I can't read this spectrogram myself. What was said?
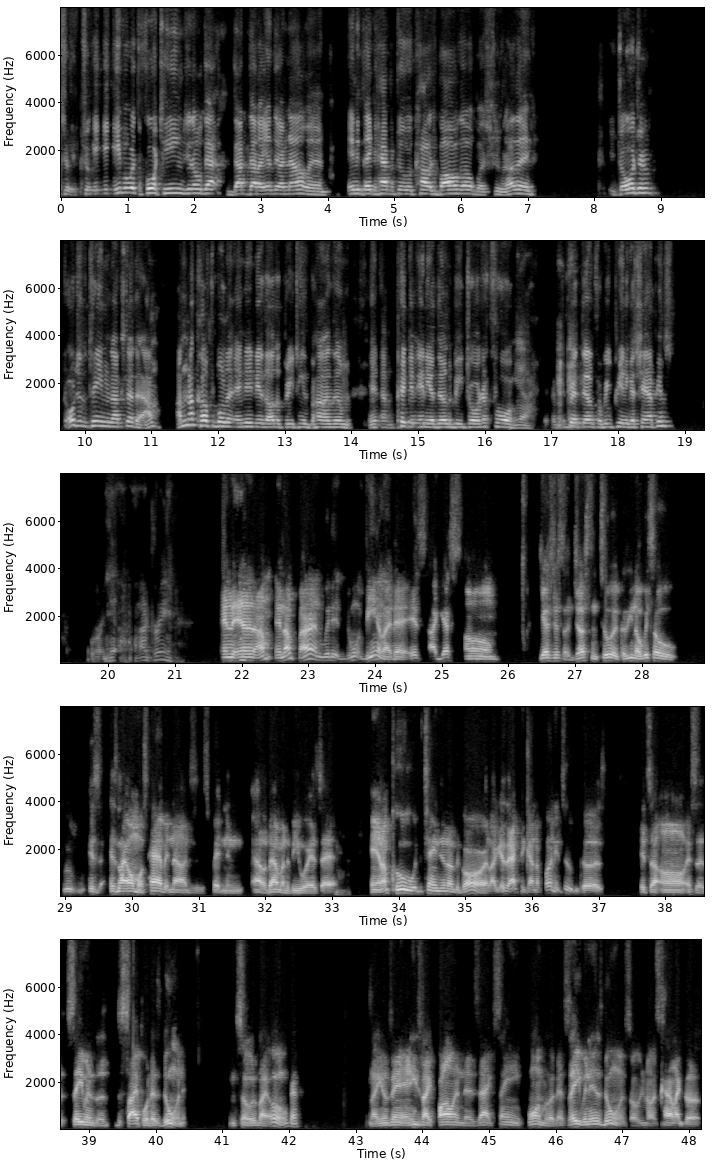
so, so even with the four teams, you know that that that are in there now, and anything can happen to a college ball though. But shoot, I think Georgia, Georgia's a team, like I said, that I'm I'm not comfortable in, any of the other three teams behind them and, and picking any of them to beat Georgia for yeah fit them for repeating as champions. Yeah, I agree. And and I'm and I'm fine with it doing, being like that. It's I guess um guess just adjusting to it because you know we're so it's it's like almost habit now, just expecting Alabama to be where it's at. And I'm cool with the changing of the guard. Like it's actually kind of funny too because it's a um it's a saving the disciple that's doing it, and so it's like oh okay, like you know what I'm saying. And he's like following the exact same formula that Saban is doing. So you know it's kind of like a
